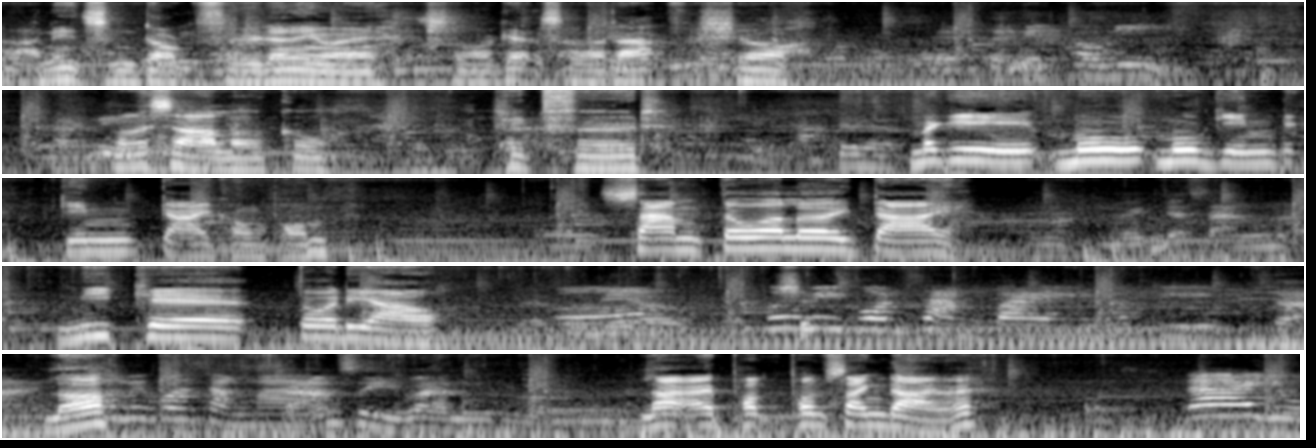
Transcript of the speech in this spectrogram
I need some dog food anyway, so I'll get some of that for sure. Well, it's our local pig food. เมื่อกี้หมูหมูกินกินไก่ของผมสามตัวเลยตายจะสั่งมามีแค่ตัวเดียวอ๋อเพิ่งมีคนสั่งไปเมื่อกี้ใช่เหรอ เพิ่งมีคนสั่งมา สามสี่วันแล้วไอ้ผมผมสั่งได้ไหมได้อยู่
